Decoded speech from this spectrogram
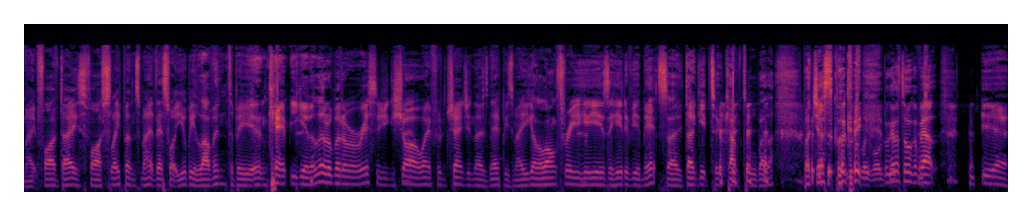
Mate, five days, five sleep-ins, mate. That's what you'll be loving to be in camp. You get a little bit of a rest, and you can shy away from changing those nappies, mate. You got a long three years ahead of you, Matt. So don't get too comfortable, brother. But just quickly, we're going to talk about, yeah,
